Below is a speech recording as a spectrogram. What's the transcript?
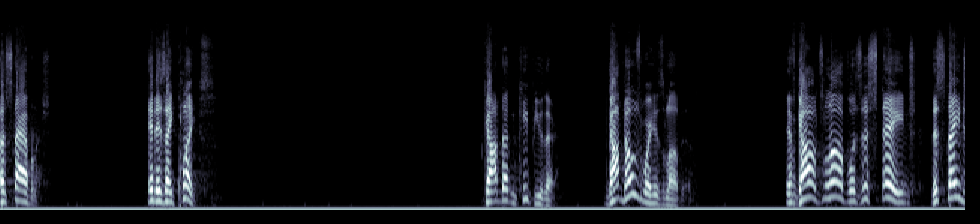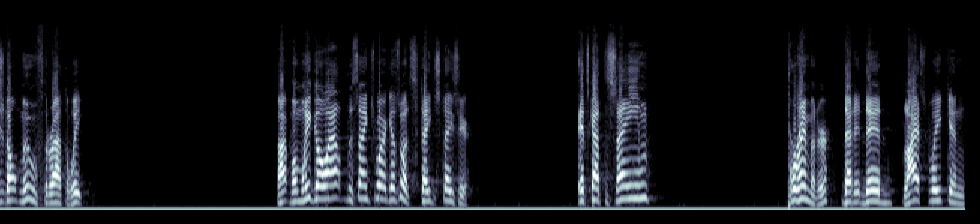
established. It is a place. God doesn't keep you there. God knows where His love is. If God's love was this stage, this stage don't move throughout the week. Right, when we go out the sanctuary, guess what? Stage stays here. It's got the same perimeter that it did last week and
